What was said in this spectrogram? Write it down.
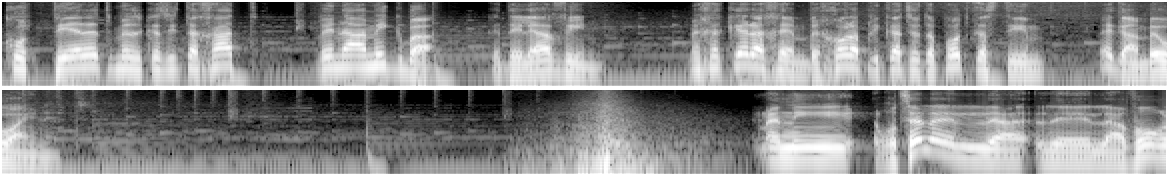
כותרת מרכזית אחת ונעמיק בה כדי להבין. מחכה לכם בכל אפליקציות הפודקאסטים וגם בוויינט. אני רוצה ל- ל- ל- לעבור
